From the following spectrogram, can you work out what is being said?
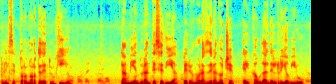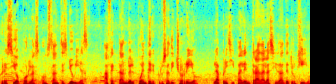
en el sector norte de Trujillo. También durante ese día, pero en horas de la noche, el caudal del río Virú creció por las constantes lluvias, afectando el puente que cruza dicho río, la principal entrada a la ciudad de Trujillo.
